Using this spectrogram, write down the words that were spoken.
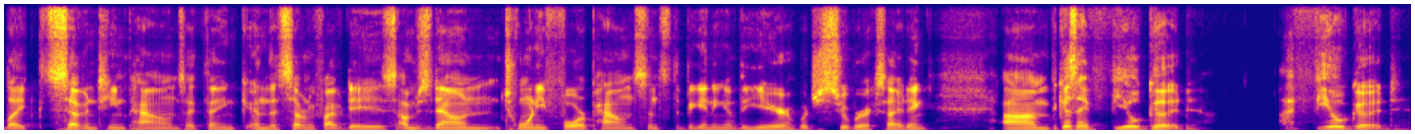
like 17 pounds, I think, in the 75 days. I was down 24 pounds since the beginning of the year, which is super exciting um, because I feel good. I feel good.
